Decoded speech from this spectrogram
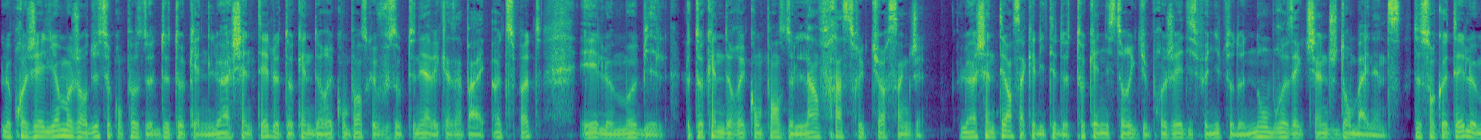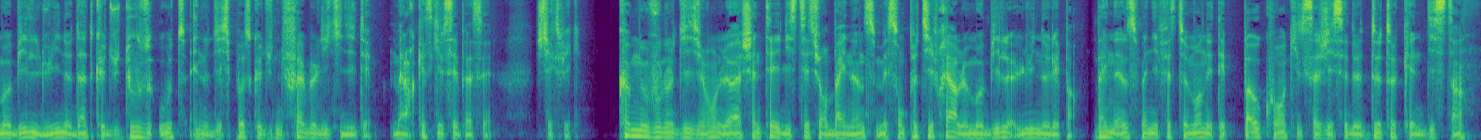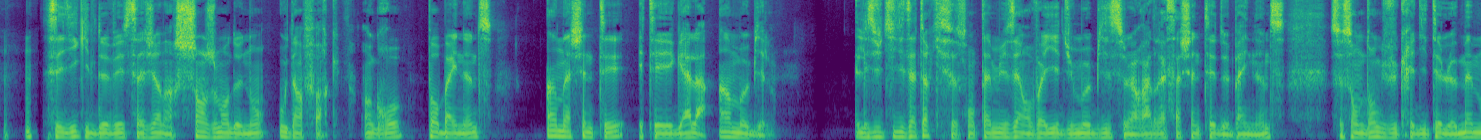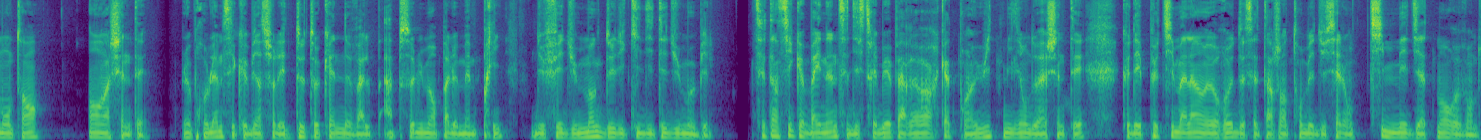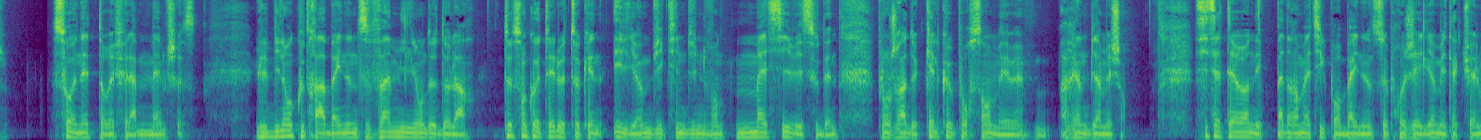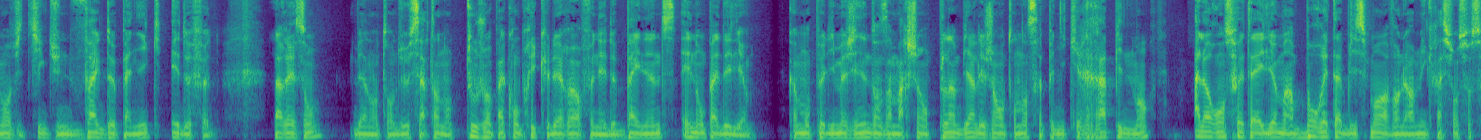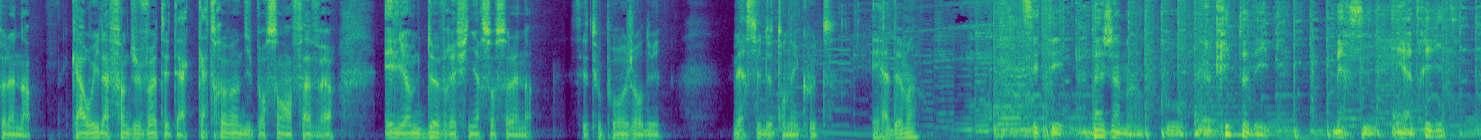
Le projet Helium aujourd'hui se compose de deux tokens, le HNT, le token de récompense que vous obtenez avec les appareils Hotspot, et le mobile, le token de récompense de l'infrastructure 5G. Le HNT, en sa qualité de token historique du projet, est disponible sur de nombreux exchanges, dont Binance. De son côté, le mobile, lui, ne date que du 12 août et ne dispose que d'une faible liquidité. Mais alors, qu'est-ce qu'il s'est passé? Je t'explique. Comme nous vous le disions, le HNT est listé sur Binance, mais son petit frère, le mobile, lui ne l'est pas. Binance, manifestement, n'était pas au courant qu'il s'agissait de deux tokens distincts. C'est dit qu'il devait s'agir d'un changement de nom ou d'un fork. En gros, pour Binance, un HNT était égal à un mobile. Les utilisateurs qui se sont amusés à envoyer du mobile sur leur adresse HNT de Binance se sont donc vu créditer le même montant en HNT. Le problème, c'est que bien sûr, les deux tokens ne valent absolument pas le même prix du fait du manque de liquidité du mobile. C'est ainsi que Binance a distribué par erreur 4,8 millions de HNT que des petits malins heureux de cet argent tombé du ciel ont immédiatement revendu. Sois honnête, t'aurais fait la même chose. Le bilan coûtera à Binance 20 millions de dollars, de son côté, le token Helium, victime d'une vente massive et soudaine, plongera de quelques pourcents, mais rien de bien méchant. Si cette erreur n'est pas dramatique pour Binance, le projet Helium est actuellement victime d'une vague de panique et de fun. La raison Bien entendu, certains n'ont toujours pas compris que l'erreur venait de Binance et non pas d'Helium. Comme on peut l'imaginer, dans un marché en plein bien, les gens ont tendance à paniquer rapidement, alors on souhaite à Helium un bon rétablissement avant leur migration sur Solana. Car oui, la fin du vote était à 90% en faveur, Helium devrait finir sur Solana. C'est tout pour aujourd'hui. Merci de ton écoute et à demain. C'était Benjamin pour le Crypto Daily. Merci et à très vite.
